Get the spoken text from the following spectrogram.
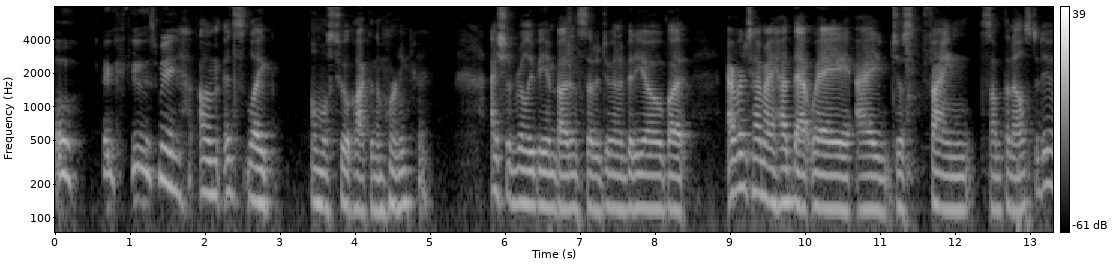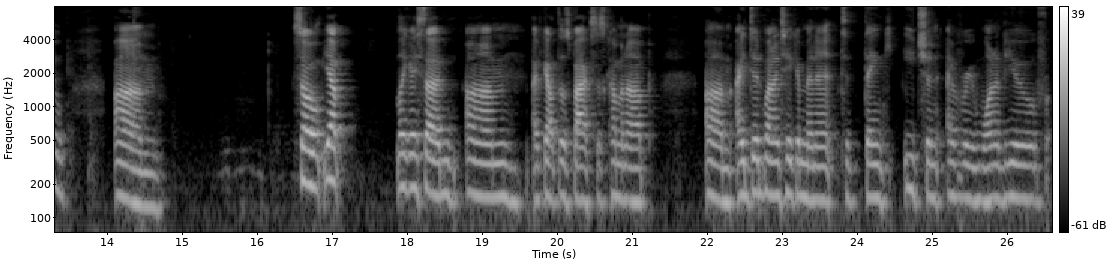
Oh, excuse me. Um, it's like almost two o'clock in the morning. I should really be in bed instead of doing a video, but every time I head that way, I just find something else to do. Um, so, yep, like I said, um, I've got those boxes coming up. Um, I did want to take a minute to thank each and every one of you for,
